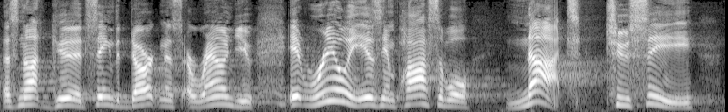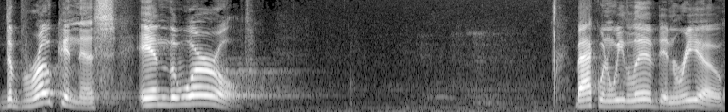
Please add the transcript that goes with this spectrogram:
that's not good, seeing the darkness around you, it really is impossible not to see the brokenness in the world. Back when we lived in Rio,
